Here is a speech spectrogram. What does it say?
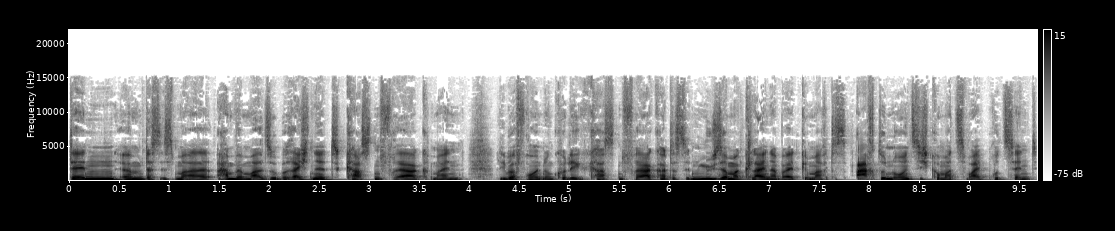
Denn ähm, das ist mal, haben wir mal so berechnet. Carsten Frerk, mein lieber Freund und Kollege Carsten Frerk, hat das in mühsamer Kleinarbeit gemacht, dass 98,2 Prozent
